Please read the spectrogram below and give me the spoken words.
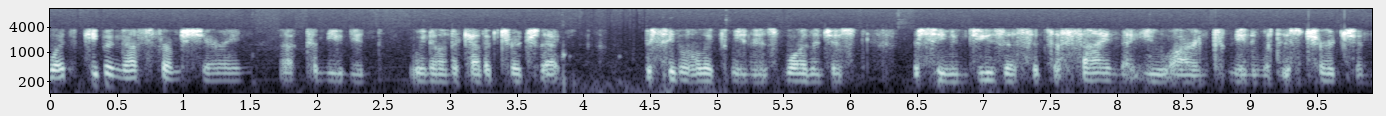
what's keeping us from sharing uh, communion? We know in the Catholic Church that receiving Holy Communion is more than just receiving Jesus. It's a sign that you are in communion with this Church and,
